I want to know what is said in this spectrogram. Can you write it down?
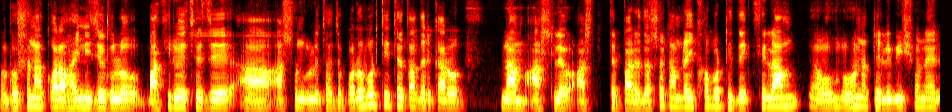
ঘোষণা করা হয়নি, যেগুলো বাকি রয়েছে যে আসনগুলিতে হয়তো পরবর্তীতে তাদের কারও নাম আসলেও আসতে পারে। দর্শক, আমরা এই খবরটি দেখছিলাম মোহনা টেলিভিশনের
